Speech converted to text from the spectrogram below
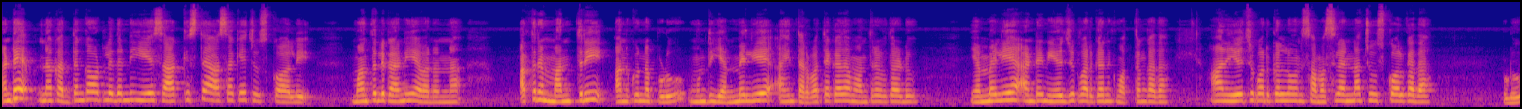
అంటే నాకు అర్థం కావట్లేదండి ఏ సాకిస్తే ఆ సాకే చూసుకోవాలి. మంత్రులు కానీ ఎవరన్నా. అతని మంత్రి అనుకున్నప్పుడు ముందు ఎమ్మెల్యే అయిన తర్వాతే కదా మంత్రి అవుతాడు. ఎమ్మెల్యే అంటే నియోజకవర్గానికి మొత్తం కదా. ఆ నియోజకవర్గంలోని సమస్యలన్నా చూసుకోవాలి కదా. ఇప్పుడు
